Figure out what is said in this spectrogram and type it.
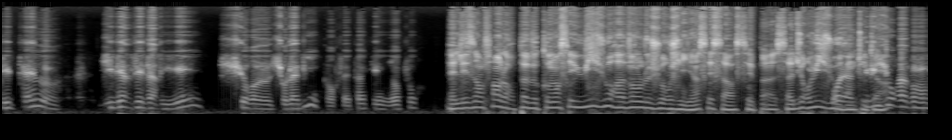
des thèmes divers et variés sur, sur la vie, en fait, hein, qui nous entoure. Les enfants alors peuvent commencer huit jours avant le jour J, hein, c'est ça. C'est pas, ça dure huit jours en tout cas. Huit jours avant.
